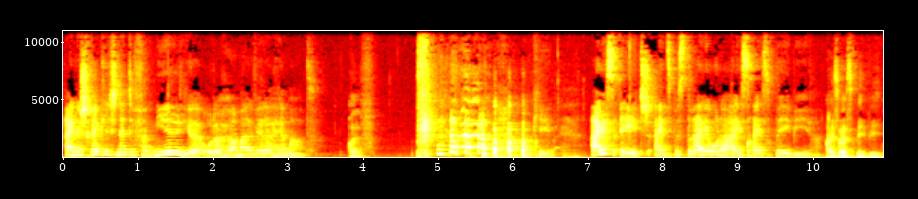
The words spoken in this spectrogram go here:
Eine schrecklich nette Familie oder hör mal, wer da hämmert? Alf. Okay. Ice Age 1 bis 3 oder Ice Ice Baby? Eis, Eis, Baby.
